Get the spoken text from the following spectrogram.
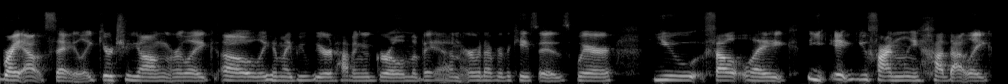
write out say like you're too young or like oh like it might be weird having a girl in the van or whatever the case is where you felt like y- it, you finally had that like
